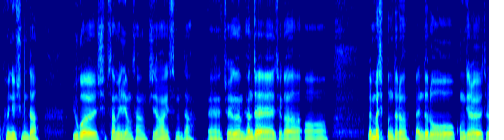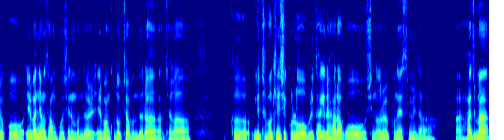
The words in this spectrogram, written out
코인이슈입니다. 6월 13일 영상 시작하겠습니다. 예, 지금 현재 제가 어, 멤버십 분들은 밴드로 공지를 드렸고 일반 영상 보시는 분들, 일반 구독자 분들은 제가 그 유튜브 게시글로 물타기를 하라고 신호를 보냈습니다. 아, 하지만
